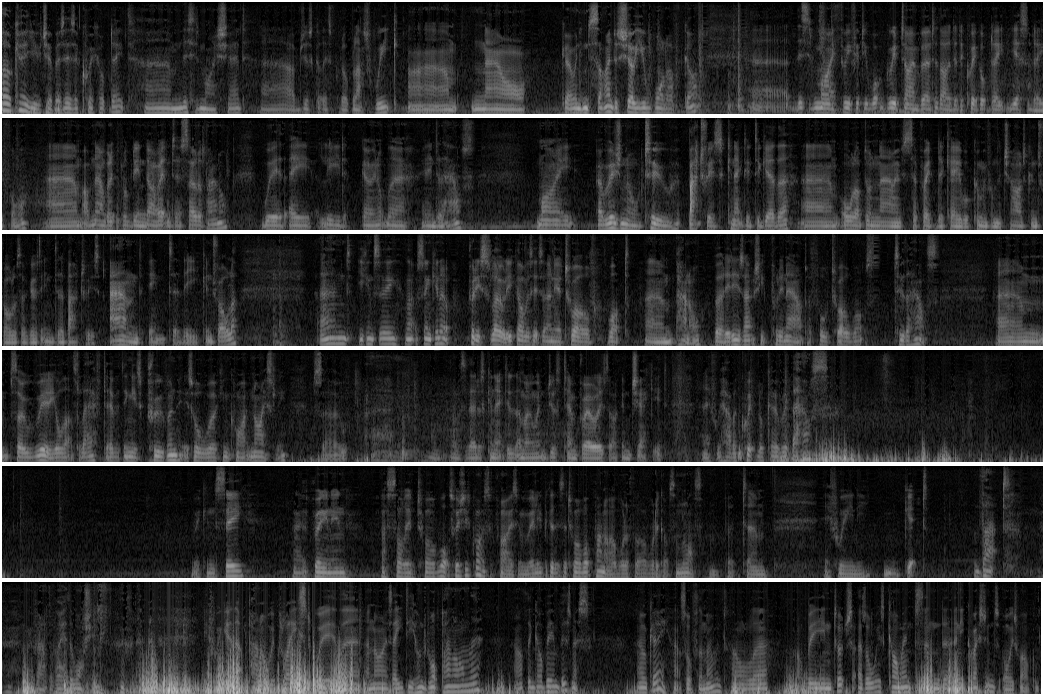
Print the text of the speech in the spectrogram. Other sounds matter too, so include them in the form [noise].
Okay YouTubers, here's a quick update. Um, this is my shed. Uh, I've just got this put up last week. Um, now going inside to show you what I've got. Uh, this is my 350 watt grid tie inverter that I did a quick update yesterday for. Um, I've now got it plugged in direct into a solar panel with a lead going up there and into the house. My original two batteries connected together um, all I've done now is separated the cable coming from the charge controller so it goes into the batteries and into the controller. And you can see that's syncing up pretty slowly. Obviously it's only a 12 watt um, panel but it is actually putting out a full 12 watts to the house. Um, so really all that's left everything is proven. It's all working quite nicely. So um, obviously they're just connected at the moment just temporarily so I can check it. And if we have a quick look over at the house. We can see that it's bringing in a solid 12 watts which is quite surprising really because it's a 12 watt panel. I would have thought I would have got some loss on but um, if we get that move out the way of the washing [laughs] if we get that panel replaced with uh, a nice 80 100 watt panel on there I think I'll be in business. Okay that's all for the moment. I'll uh, I'll be in touch. As always comments and uh, any questions always welcome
